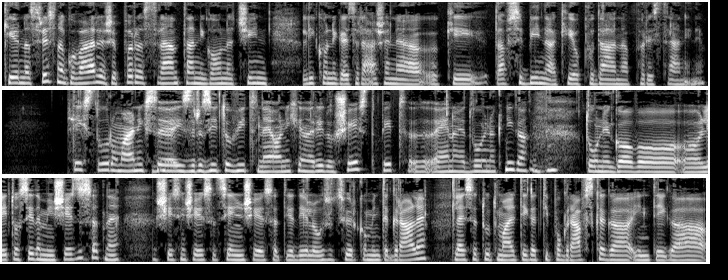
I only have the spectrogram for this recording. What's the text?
kjer nas res nagovarja že prva stran, ta njegov način likovnega izražanja, ki, ta vsebina, ki jo poda na prvi strani. Ne. Teh sto romanih se je izrazito vidne, on jih je naredil šest, pet, ena je dvojna knjiga, uh -huh. to njegovo leto 67, ne, 66, 67 je delal z ocvirkom integrale, tle se tudi mal tega tipografskega in tega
